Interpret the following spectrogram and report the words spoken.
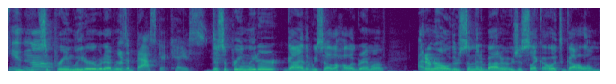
not. supreme leader or whatever, He's a basket case. the supreme leader guy that we saw the hologram of. I don't know. There's something about him. It was just like, oh, it's Gollum.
